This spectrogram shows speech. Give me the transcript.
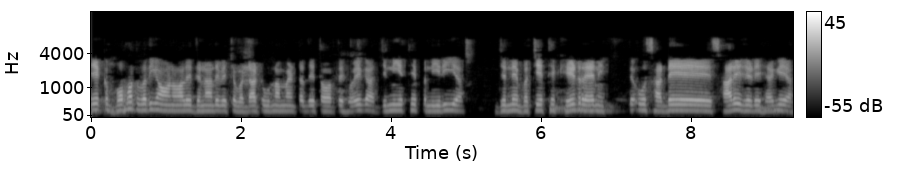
ਇਹ ਇੱਕ ਬਹੁਤ ਵਧੀਆ ਆਉਣ ਵਾਲੇ ਦਿਨਾਂ ਦੇ ਵਿੱਚ ਵੱਡਾ ਟੂਰਨਾਮੈਂਟ ਦੇ ਤੌਰ ਤੇ ਹੋਏਗਾ। ਜਿੰਨੀ ਇੱਥੇ ਪਨੀਰੀ ਆ, ਜਿੰਨੇ ਬੱਚੇ ਇੱਥੇ ਖੇਡ ਰਹੇ ਨੇ, ਤੇ ਉਹ ਸਾਡੇ ਸਾਰੇ ਜਿਹੜੇ ਹੈਗੇ ਆ,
